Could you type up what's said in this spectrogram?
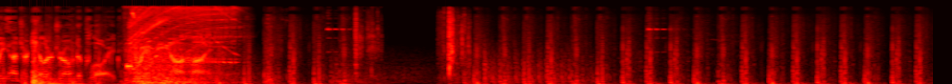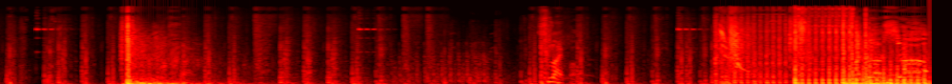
Friendly hunter-killer drone deployed. UAV online. Sniper. I got shot.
